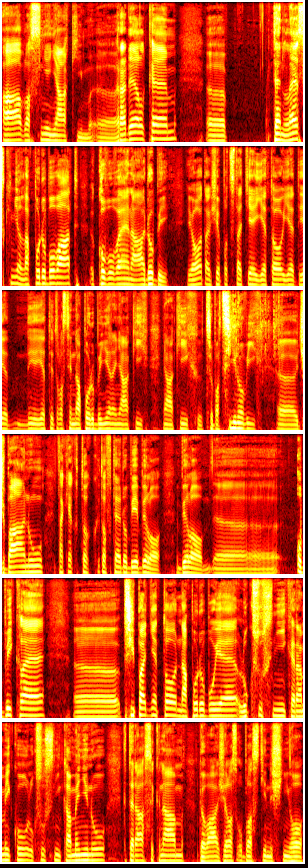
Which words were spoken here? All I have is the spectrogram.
a vlastně nějakým eh, radelkem. Eh, ten lesk měl napodobovat kovové nádoby. Jo, takže v podstatě je to, je, je, je to vlastně napodobení na nějakých, nějakých třeba cínových e, džbánů, tak jak to, to v té době bylo, bylo e, obvyklé, e, případně to napodobuje luxusní keramiku, luxusní kameninu, která se k nám dovážela z oblasti dnešního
